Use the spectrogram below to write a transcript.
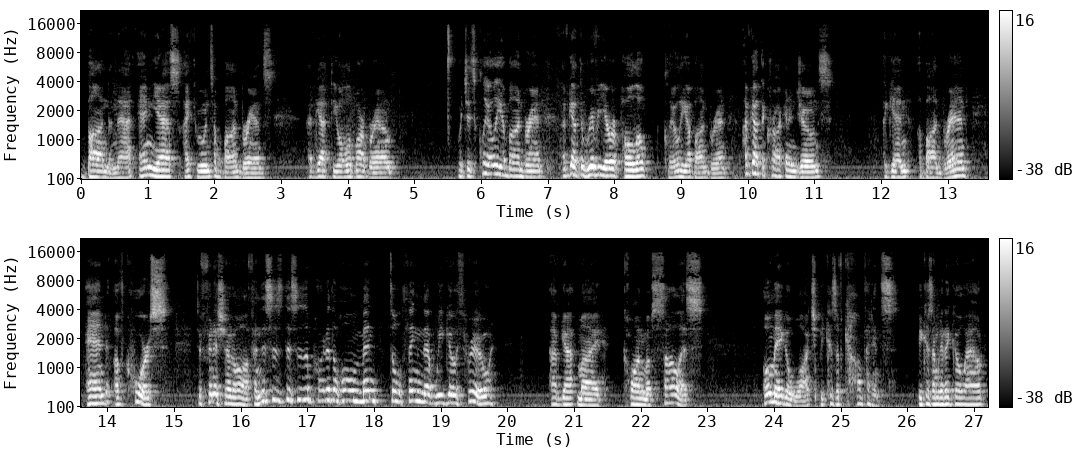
Bond than that? And yes, I threw in some Bond brands. I've got the Orlebar Brown, which is clearly a Bond brand. I've got the Riviera Polo, clearly a Bond brand. I've got the Crockett and Jones, again, a Bond brand. And of course, to finish it off, and this is, this is a part of the whole mental thing that we go through, I've got my Quantum of Solace Omega watch because of confidence, because I'm gonna go out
